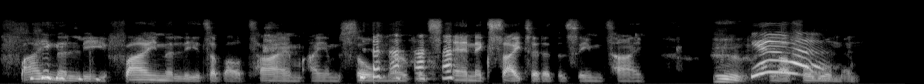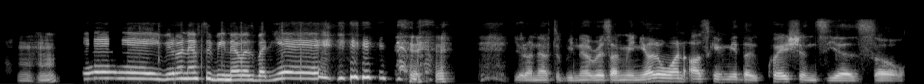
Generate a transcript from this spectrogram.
Finally, finally, it's about time. I am so nervous and excited at the same time. Whew, yeah. Love for Women. Mm-hmm. Yay! We don't have to be nervous, but yay! you don't have to be nervous. I mean, you're the one asking me the questions here, so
